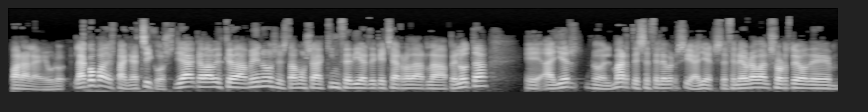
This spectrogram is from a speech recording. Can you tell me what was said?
para la Euro. La Copa de España, chicos, ya cada vez queda menos, estamos a 15 días de que eche a rodar la pelota. Eh, ayer, no, el martes se celebra, sí, ayer se celebraba el sorteo de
